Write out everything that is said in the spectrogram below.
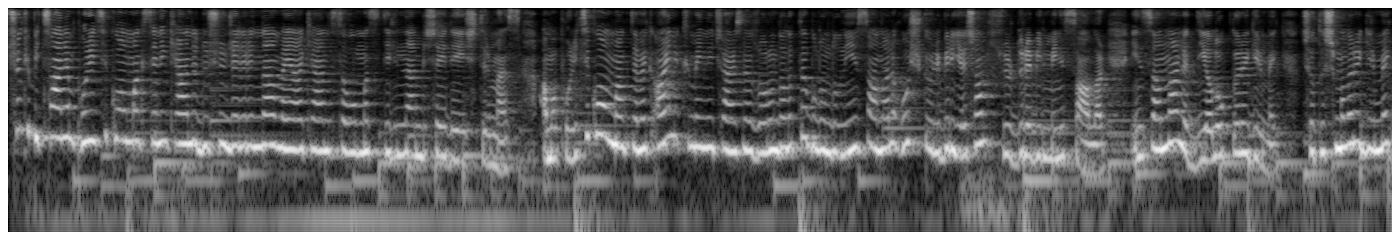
Çünkü bir tanem politik olmak senin kendi düşüncelerinden veya kendi savunma stilinden bir şey değiştirmez. Ama politik olmak demek aynı kümenin içerisinde zorundalıkta bulunduğun insanlarla hoşgörülü bir yaşam sürdürebilmeni sağlar. İnsanlarla diyaloglara girmek, çatışmalara girmek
